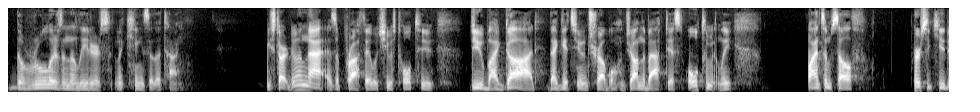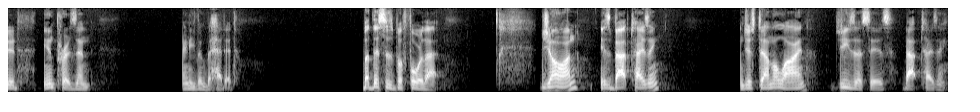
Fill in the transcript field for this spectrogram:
the rulers and the leaders and the kings of the time. You start doing that as a prophet, which he was told to do by God, that gets you in trouble. John the Baptist ultimately finds himself persecuted in prison and even beheaded. But this is before that. John is baptizing, and just down the line, Jesus is baptizing.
